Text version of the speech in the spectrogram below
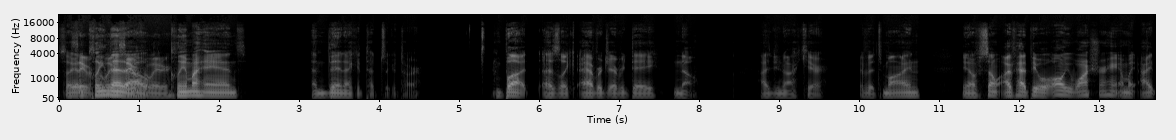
so I Save gotta for clean that save out, later. clean my hands, and then I could touch the guitar. But as like average every day, no, I do not care if it's mine. You know, some I've had people. Oh, you wash your hand. I'm like, I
